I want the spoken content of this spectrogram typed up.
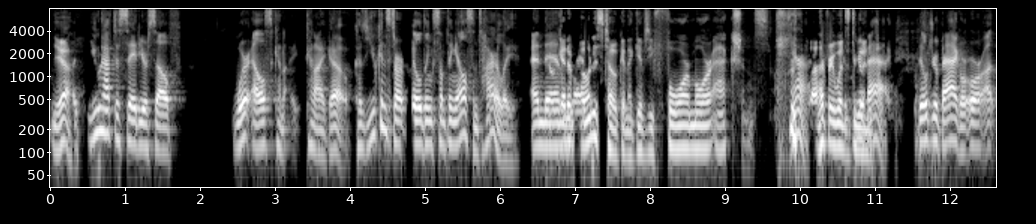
yeah like you have to say to yourself where else can I can I go? Because you can start building something else entirely, and then You'll get a when, bonus token that gives you four more actions. Yeah, everyone's build doing your bag, build your bag, or or uh,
